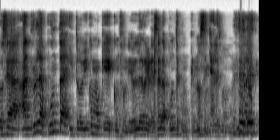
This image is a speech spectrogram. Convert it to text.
o sea, Andrew le apunta y Toby como que confundido le regresa el apunte, como que no señales, mamón. No le-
